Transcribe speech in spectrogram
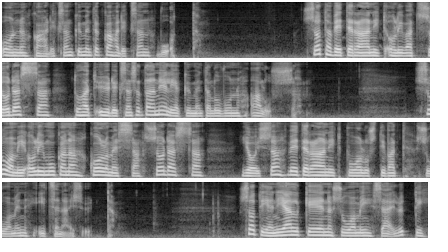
on 88 vuotta. Sotaveteraanit olivat sodassa 1940-luvun alussa. Suomi oli mukana kolmessa sodassa, joissa veteraanit puolustivat Suomen itsenäisyyttä. Sotien jälkeen Suomi säilytti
